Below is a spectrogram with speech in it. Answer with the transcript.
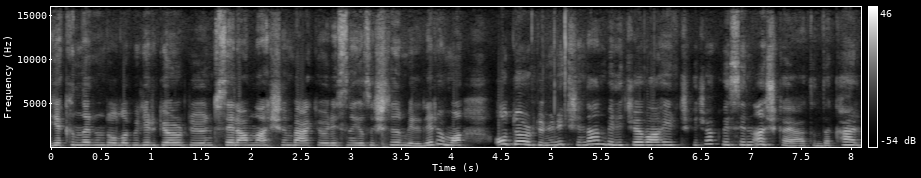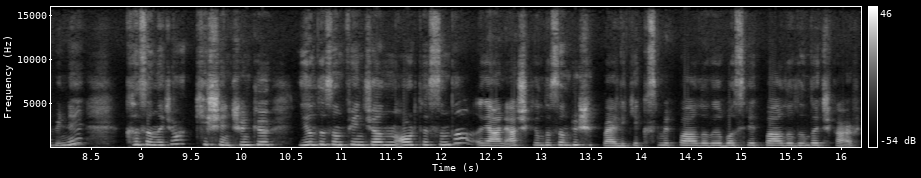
yakınlarında olabilir, gördüğün, selamlaştığın, belki öylesine yazıştığın birileri ama o dördünün içinden bir cevahir çıkacak ve senin aşk hayatında kalbini kazanacak kişin. Çünkü yıldızın fincanının ortasında yani aşk yıldızın düşük belki kısmet bağlılığı, basiret bağlılığında çıkar.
